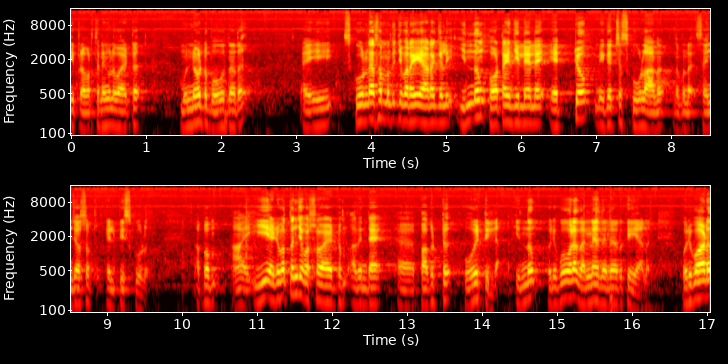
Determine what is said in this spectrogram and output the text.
ഈ പ്രവർത്തനങ്ങളുമായിട്ട് മുന്നോട്ട് പോകുന്നത്. ഈ സ്കൂളിനെ സംബന്ധിച്ച് പറയുകയാണെങ്കിൽ ഇന്നും കോട്ടയം ജില്ലയിലെ ഏറ്റവും മികച്ച സ്കൂളാണ് നമ്മുടെ Saint Joseph L P school അപ്പം ഈ എഴുപത്തഞ്ച് വർഷമായിട്ടും അതിന്റെ പകിട്ട് പോയിട്ടില്ല. ഇന്നും ഒരുപോലെ തന്നെ നിലനിർത്തുകയാണ് ഒരുപാട്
